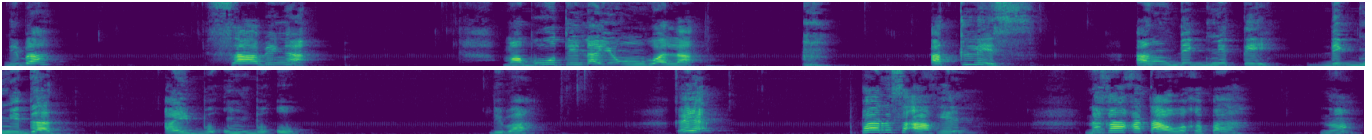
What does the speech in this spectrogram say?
Di ba? Sabi nga, mabuti na yung wala. At least, ang dignity, dignidad, ay buong buo. Di ba? Kaya, para sa akin, nakakatawa ka pa. No?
